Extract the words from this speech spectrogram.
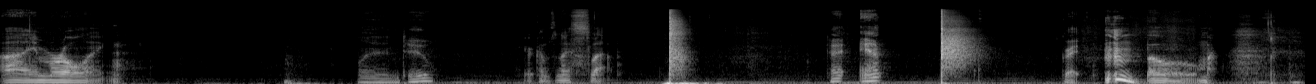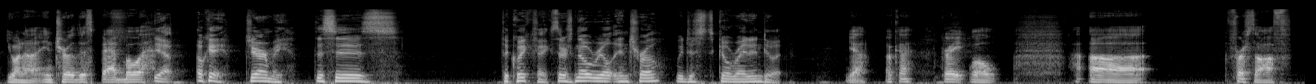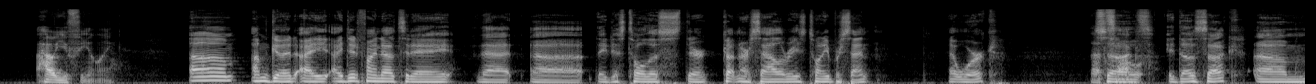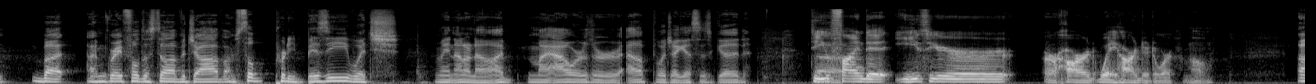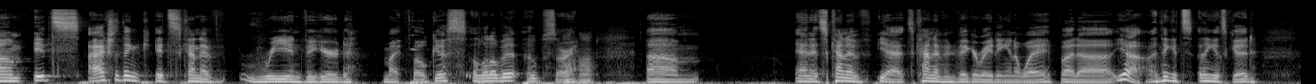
I'm rolling. One, two. Here comes a nice slap. Okay, and great. Boom. You want to intro this bad boy? Yeah. Okay, Jeremy. This is the quick fix. There's no real intro. We just go right into it. Yeah. Okay. Great. Well, uh, first off, how are you feeling? Um, I'm good. I I did find out today that uh they just told us they're cutting our salaries 20% at work. That so sucks. it does suck. Um, but I'm grateful to still have a job. I'm still pretty busy, which I mean, I don't know. I my hours are up, which I guess is good. Do uh, you find it easier or hard, way harder to work from home? Um, it's I actually think it's kind of reinvigorated my focus a little bit. Oops, sorry. Um, and it's kind of yeah, it's kind of invigorating in a way. But uh, yeah, I think it's I think it's good.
